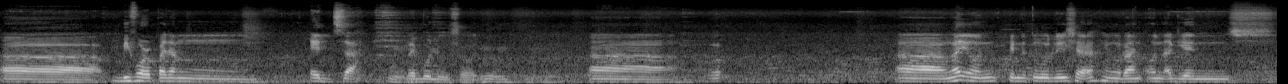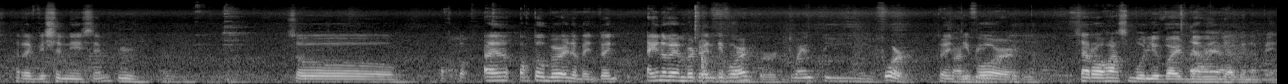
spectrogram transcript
ah, before pa ng EDSA revolution. Mm. Ah, ah, ngayon, pinatuloy siya yung run on against revisionism. Mm. So, Octo- ay, October ano ba yun? 20, ay, November 24? November 24. 24. Sunday. Sa Rojas Boulevard namin Ah, yeah. gaganapin.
